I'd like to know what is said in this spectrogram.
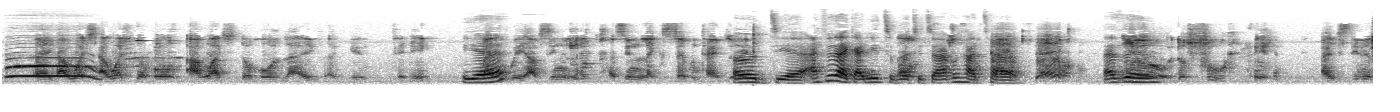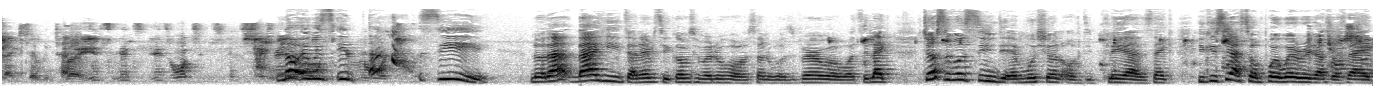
Like I watched, I watched the whole, I watched the whole live again today. By yeah. the way, I've seen it like, I've seen it like seven times Oh dear, I feel like I need to watch it. So I haven't had time. Damn. That's it. No, the food. I've seen it like seven Like, times. it's, it's, it's what it's, it's No, it was it. Everyone- see, no that that heat and everything comes to Medal Hall Sun was very well worth it. Like just even seeing the emotion of the players, like you can see at some point where Raiders was like,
